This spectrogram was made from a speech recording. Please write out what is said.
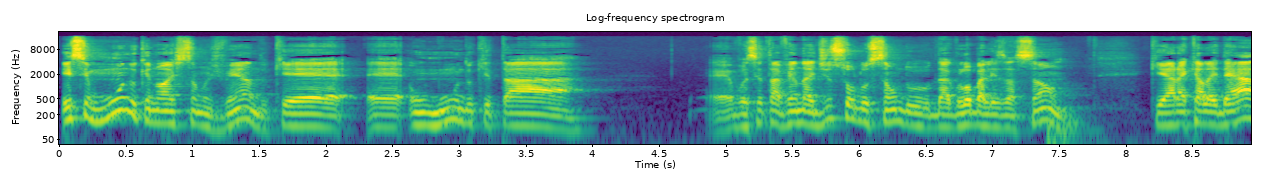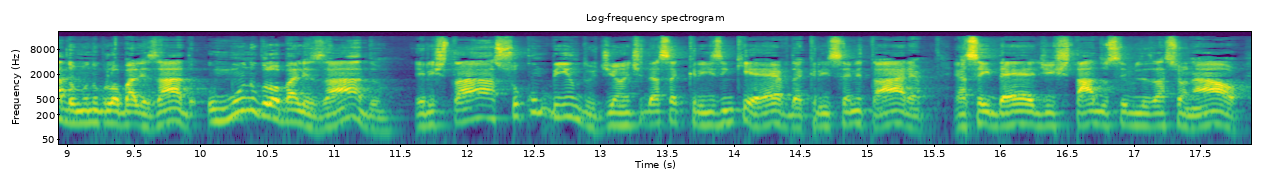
Esse mundo que nós estamos vendo, que é, é um mundo que está. É, você está vendo a dissolução do, da globalização, que era aquela ideia ah, do mundo globalizado. O mundo globalizado ele está sucumbindo diante dessa crise em Kiev, da crise sanitária, essa ideia de Estado civilizacional,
